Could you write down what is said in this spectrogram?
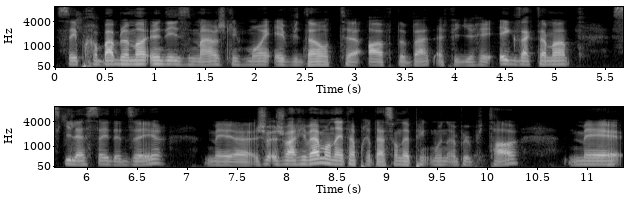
c'est probablement une des images les moins évidentes euh, off the bat à figurer exactement ce qu'il essaie de dire. Mais euh, je, je vais arriver à mon interprétation de Pink Moon un peu plus tard. Mais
